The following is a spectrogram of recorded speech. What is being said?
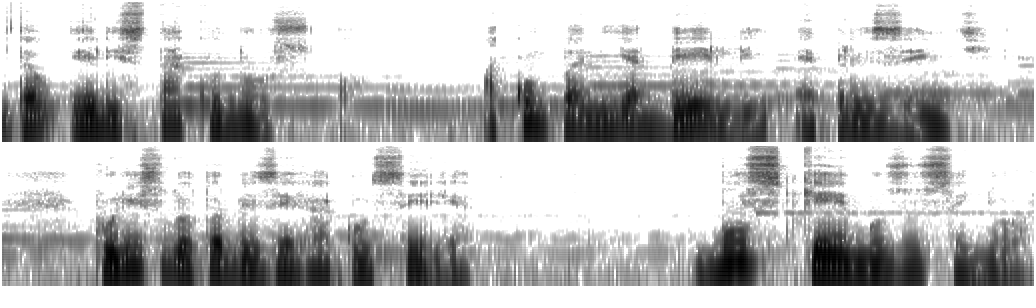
Então, ele está conosco. A companhia dele é presente. Por isso, o Dr. Bezerra aconselha: busquemos o Senhor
